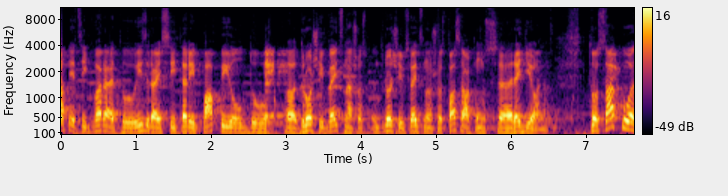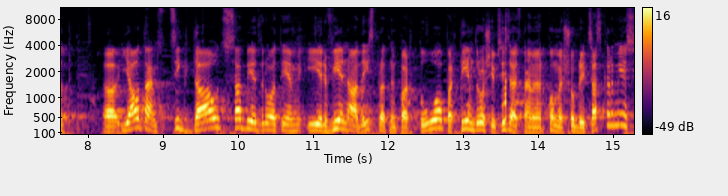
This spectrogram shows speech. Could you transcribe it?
attiecīgi varētu izraisīt arī papildu eh, drošības veicinošos pasākumus eh, reģionā. To sakot, jautājums, cik daudz sabiedrotiem ir vienāda izpratne par to, par tiem drošības izaicinājumiem, ar ko mēs šobrīd saskaramies,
